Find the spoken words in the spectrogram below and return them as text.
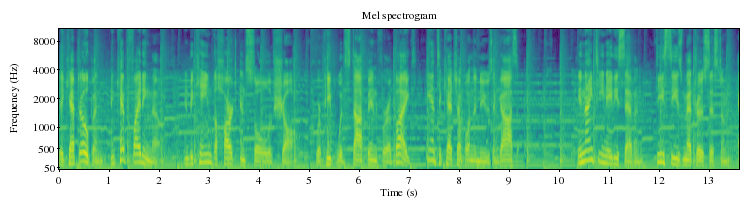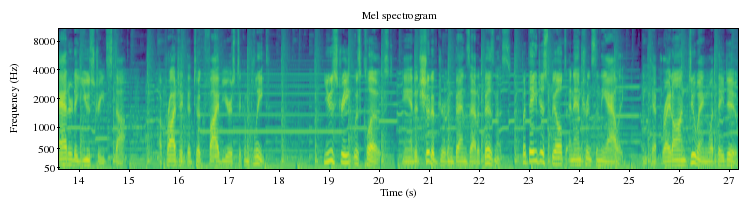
They kept open and kept fighting, though, and became the heart and soul of Shaw, where people would stop in for a bite and to catch up on the news and gossip. In 1987, DC's metro system added a U Street stop, a project that took five years to complete. U Street was closed, and it should have driven Ben's out of business, but they just built an entrance in the alley and kept right on doing what they do.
